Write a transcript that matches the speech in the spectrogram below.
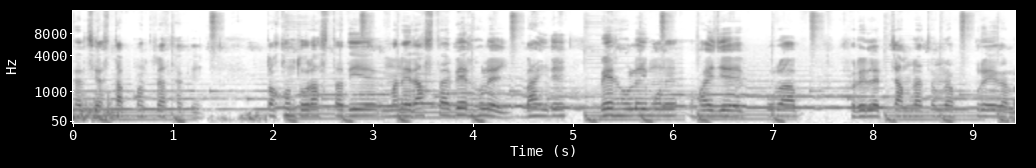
সেলসিয়াস তাপমাত্রা থাকে, তখন তো রাস্তা দিয়ে মানে রাস্তায় বের হলেই, বাইরে বের হলেই মনে হয় যে পুরা শরীরের চামড়া চামড়া পুড়ে গেল,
